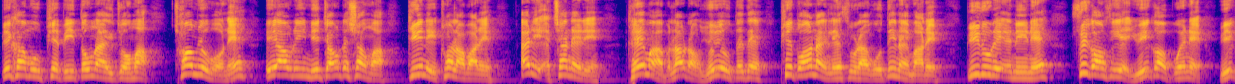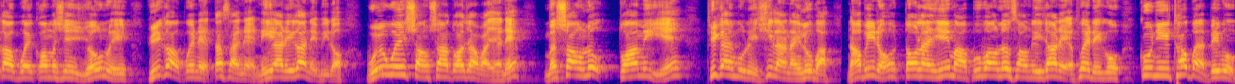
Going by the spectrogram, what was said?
ပြစ်ခတ်မှုဖြစ်ပြီး3နာရီကျော်မှ6မြို့ပေါ်နဲ့ ARD မြေကြောင်းတစ်လျှောက်မှာကင်းတွေထွက်လာပါတယ်အဲ့ဒီအချက်နဲ့တင်အဲမှာဘလောက်တောင်ရုပ်ရုပ်တဲတဲဖြစ်သွားနိုင်လဲဆိုတာကိုသိနိုင်ပါတယ် ပြည်သူတွေအနေနဲ့စစ်ကောင်စီရဲ့ရွေးကောက်ပွဲနဲ့ရွေးကောက်ပွဲကော်မရှင်ရုံးတွေရွေးကောက်ပွဲနဲ့တပ်ဆိုင်တဲ့နေရာတွေကနေပြီးတော့ဝေးဝေးရှောင်ရှားသွားကြပါရန်နဲ့မရှောင်လို့သွားမိရင်ထိခိုက်မှုတွေရှိလာနိုင်လို့ပါနောက်ပြီးတော့တော်လန်ရေးမှာပူးပေါင်းလှုပ်ဆောင်နေကြတဲ့အဖွဲ့တွေကိုကူညီထောက်ပံ့ပေးဖို့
